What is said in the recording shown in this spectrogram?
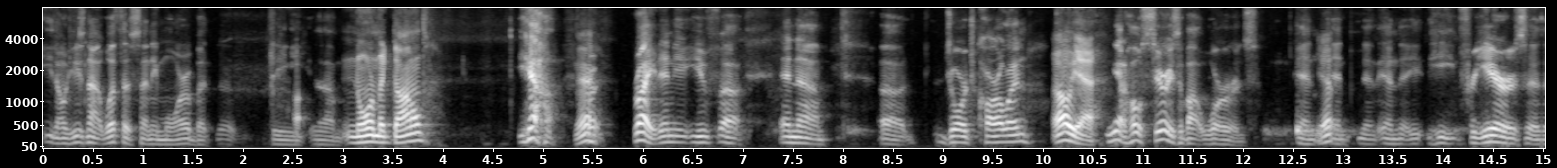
you know he's not with us anymore, but the, the uh, um, Norm Macdonald. Yeah, yeah, right, and you, have uh, and um, uh, George Carlin. Oh yeah, he had a whole series about words, and yep. and, and, and he for years, uh,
